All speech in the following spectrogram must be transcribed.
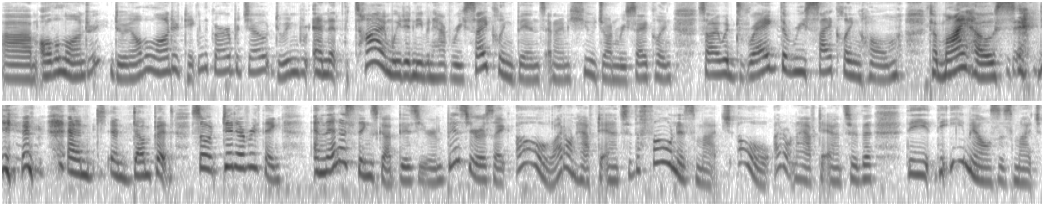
um, all the laundry, doing all the laundry, taking the garbage out, doing. And at the time, we didn't even have recycling bins, and I'm huge on recycling. So I would drag the recycling home to my house and and, and dump it. So it did everything. And then as things got busier and busier, it's like, oh, I don't have to answer the phone as much. Oh, I don't have to answer the the, the emails as much.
